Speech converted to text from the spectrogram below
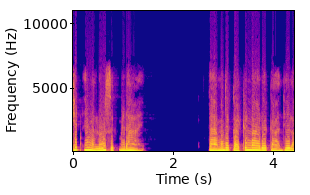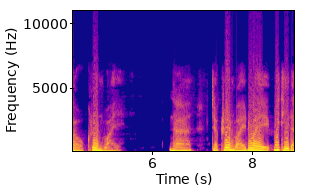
คิดให้มันรู้สึกไม่ได้ แต่มันจะเกิดขึ้นได้ด้วยการที่เราเคลื่อนไหวนะจะเคลื่อนไหวด้วยวิธีใด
